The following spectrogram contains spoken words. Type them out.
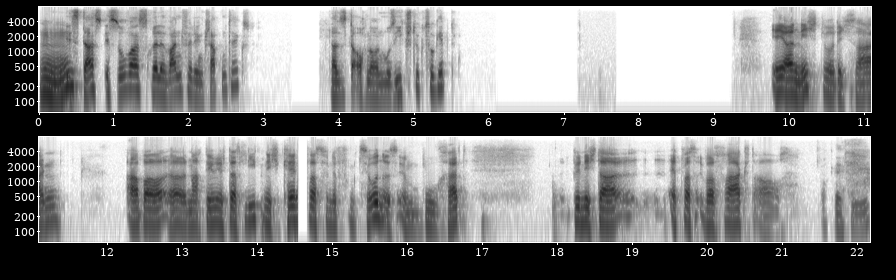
Mhm. Ist das, ist sowas relevant für den Klappentext? Dass es da auch noch ein Musikstück zu gibt? Eher nicht, würde ich sagen. Aber äh, nachdem ich das Lied nicht kenne, was für eine Funktion es im Buch hat, bin ich da äh, etwas überfragt auch. Okay. Mhm.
